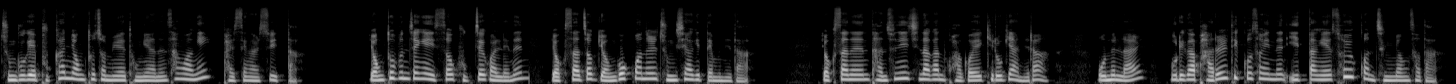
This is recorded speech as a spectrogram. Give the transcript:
중국의 북한 영토 점유에 동의하는 상황이 발생할 수 있다. 영토 분쟁에 있어 국제 관례는 역사적 영고권을 중시하기 때문이다. 역사는 단순히 지나간 과거의 기록이 아니라 오늘날 우리가 발을 딛고 서 있는 이 땅의 소유권 증명서다.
